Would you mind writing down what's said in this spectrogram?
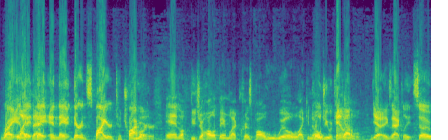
Right, and like they, that. they and they they're inspired to try Yeah. harder. And a future Hall of Famer like Chris Paul, who will like you know hold you accountable. Yeah, exactly. So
